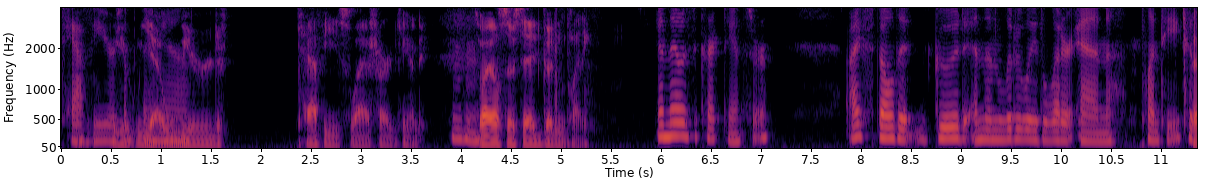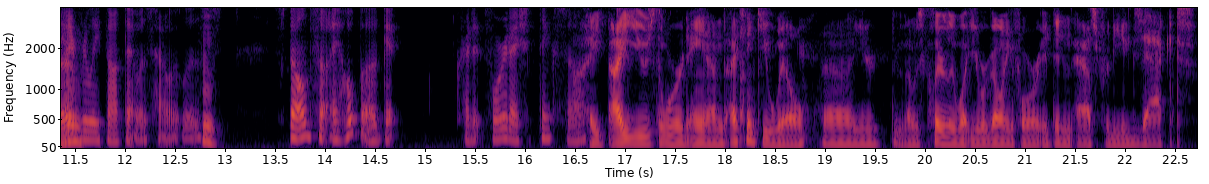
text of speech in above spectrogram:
Taffy or something. yeah, Yeah, weird taffy slash hard candy. Mhm. So I also said good and plenty. And that was the correct answer. I spelled it good and then literally the letter N, plenty, because I Oh. really thought that was how it was Hmm. spelled. So I hope I'll get credit for it. I should think so. I, I used the word and. I think you will. Uh, you're, that was clearly what you were going for. It didn't ask for the exact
